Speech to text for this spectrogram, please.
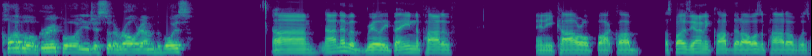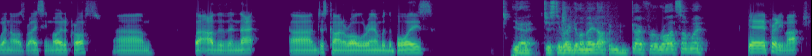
club or group, or do you just sort of roll around with the boys? Um, no, I've never really been a part of any car or bike club. I suppose the only club that I was a part of was when I was racing motocross. Um, but other than that, um, just kind of roll around with the boys. Yeah, just a regular meet up and go for a ride somewhere. Yeah, pretty much.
